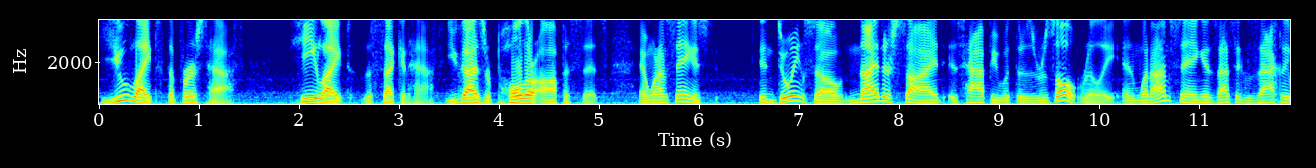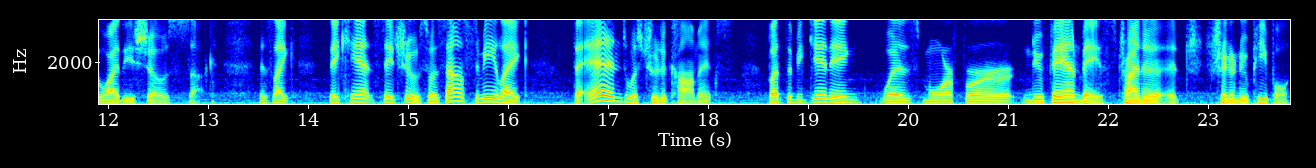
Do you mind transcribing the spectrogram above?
You liked the first half. He liked the second half. You guys are polar opposites. And what I'm saying is in doing so, neither side is happy with the result, really. And what I'm saying is that's exactly why these shows suck. It's like they can't stay true. So it sounds to me like the end was true to comics, but the beginning was more for new fan base, trying to uh, tr- trigger new people.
